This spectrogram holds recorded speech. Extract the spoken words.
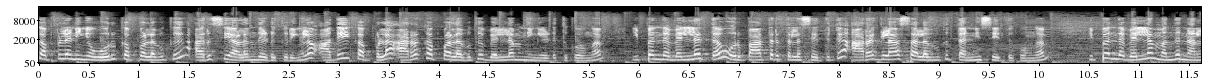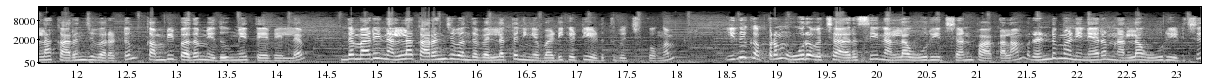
கப்பில் நீங்கள் ஒரு கப் அளவுக்கு அரிசி அளந்து எடுக்கிறீங்களோ அதே கப்பில் அரை கப் அளவுக்கு வெல்லம் நீங்கள் எடுத்துக்கோங்க. இப்போ இந்த வெள்ளத்தை ஒரு பாத்திரத்தில் சேர்த்துட்டு அரை கிளாஸ் அளவுக்கு தண்ணி சேர்த்துக்கோங்க. இப்போ இந்த வெல்லம் வந்து நல்லா கரைஞ்சி வரட்டும். கம்பி பதம் எதுவுமே தேவையில்லை. இந்த மாதிரி நல்லா கரைஞ்சி வந்த வெள்ளத்தை நீங்கள் வடிகட்டி எடுத்து வச்சுக்கோங்க. இதுக்கப்புறம் ஊற வச்ச அரிசி நல்லா ஊறிடுச்சான்னு பார்க்கலாம். ரெண்டு மணி நேரம் நல்லா ஊறிடுச்சு.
